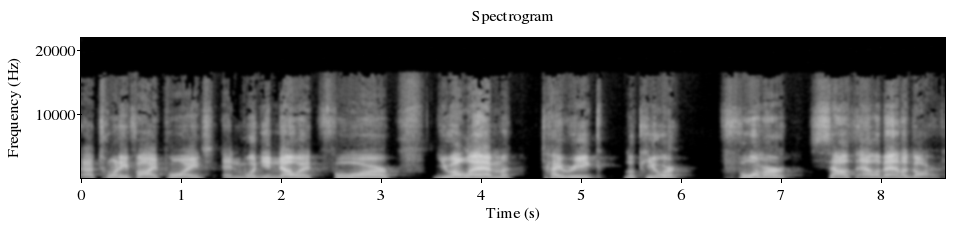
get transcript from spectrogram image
uh, 25 points. And wouldn't you know it, for ULM, Tyreke Locure, former South Alabama guard,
